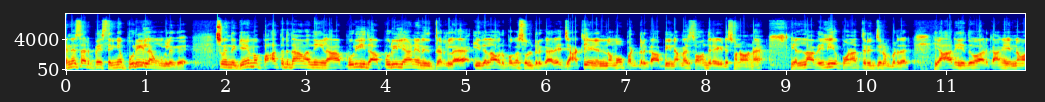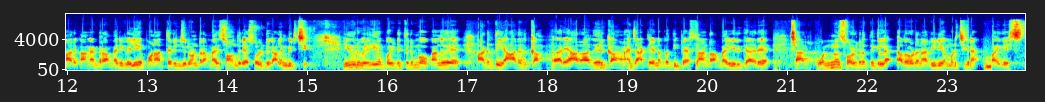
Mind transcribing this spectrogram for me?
என்ன சார் பேசுறீங்க? புரியல உங்களுக்கு. ஸோ இந்த கேமை பார்த்துட்டு தான் வந்தீங்களா? புரியுதா? புரியலையான்னு எனக்கு தெரியல. இதெல்லாம் ஒரு பக்கம் சொல்லிட்டு இருக்காரு ஜாக்லின் என்னமோ பண்ணிருக்கா அப்படின்ற மாதிரி சௌந்தர்யா கிட்ட சொன்னோன்னே எல்லாம் வெளியே போனா தெரிஞ்சிடும் பிரதர் யார் எதுவா இருக்காங்க என்னவா இருக்காங்கன்ற மாதிரி வெளியே போனா தெரிஞ்சிடும்ன்ற மாதிரி சௌந்தர்யா சொல்லிட்டு கிளம்பிருச்சு. இவர் வெளியே போயிட்டு திரும்ப உட்காந்து அடுத்து யார் இருக்கா? வேற யாராவது இருக்காங்கன்னா ஜாக்லினை பத்தி பேசலான்ற மாதிரி இருக்காரு. சார் ஒன்றும் சொல்றதுக்கு இல்லை. அதோட நான் வீடியோ முடிச்சுக்கிறேன். பாய் கைஸ்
